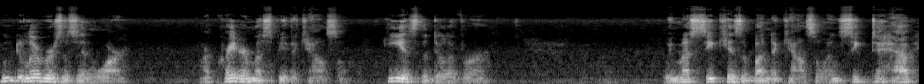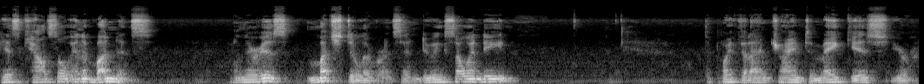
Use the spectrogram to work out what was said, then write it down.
Who delivers us in war? Our Creator must be the counsel. He is the deliverer. We must seek his abundant counsel and seek to have his counsel in abundance. And there is much deliverance in doing so indeed. The point that I'm trying to make is your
